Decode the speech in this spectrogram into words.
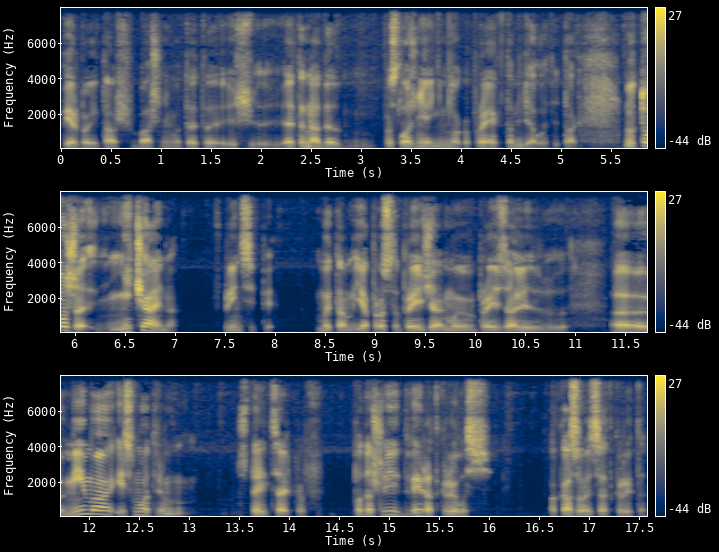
первый этаж башни. Вот это, это надо посложнее немного проект там делать и так. Но тоже нечаянно, в принципе. Мы там, я просто проезжаю, мы проезжали э, мимо и смотрим, стоит церковь. Подошли, дверь открылась. Оказывается, открыта.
